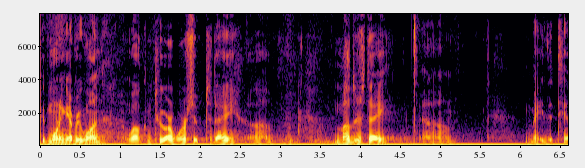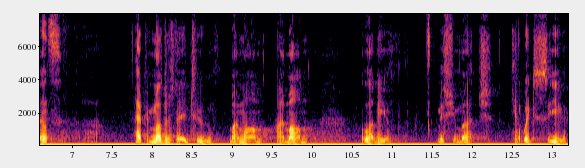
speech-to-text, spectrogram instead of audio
Good morning, everyone, and welcome to our worship today, um, Mother's Day, um, May the 10th. Uh, happy Mother's Day to my mom. Hi, Mom. I Love you. Miss you much. Can't wait to see you.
